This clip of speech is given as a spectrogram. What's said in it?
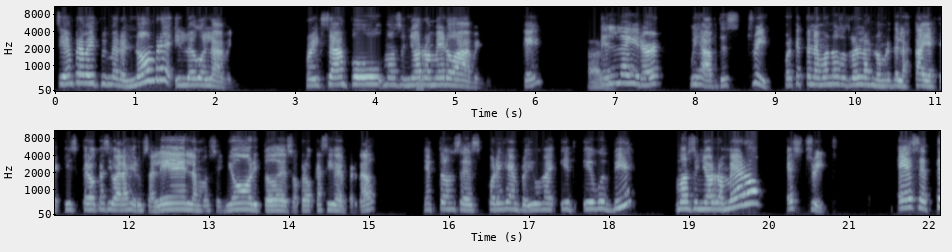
Siempre va a ir primero el nombre y luego el avenue. For example, Monseñor Romero Avenue. ¿Ok? And later, we have the street, porque tenemos nosotros los nombres de las calles, que aquí creo que así va la Jerusalén, la Monseñor y todo eso. Creo que así va, ¿verdad? Entonces, por ejemplo, it, it would be Monseñor Romero Street. ST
